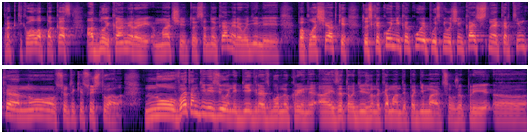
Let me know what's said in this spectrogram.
практиковала показ одной камерой матчей, то есть одной камерой водили по площадке. То есть какой-никакой, пусть не очень качественная картинка, но все-таки существовала. Но в этом дивизионе, где играет сборная Украины, а из этого дивизиона команды поднимаются уже при э,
